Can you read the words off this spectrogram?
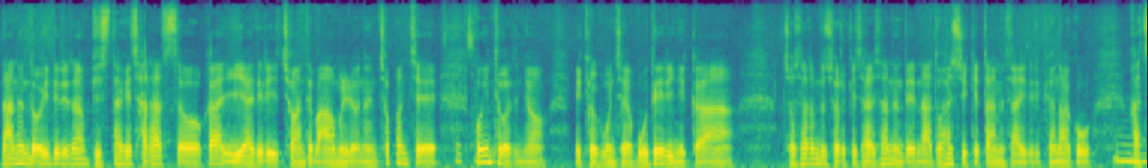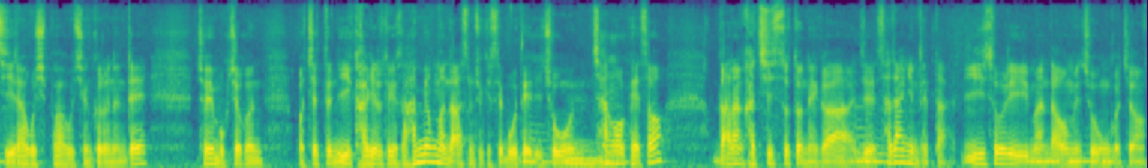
나는 너희들이랑 비슷하게 자랐어가 이 아이들이 저한테 마음을 여는 첫 번째 그쵸. 포인트거든요. 결국은 제가 모델이니까 저 사람도 저렇게 잘 사는데 나도 할 수 있겠다 하면서 아이들이 변하고 같이 일하고 싶어 하고 지금 그러는데 저의 목적은 어쨌든 이 가게를 통해서 한 명만 나왔으면 좋겠어요. 모델이 좋은 창업해서 나랑 같이 있었던 애가 이제 사장님 됐다. 이 소리만 나오면 좋은 거죠.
